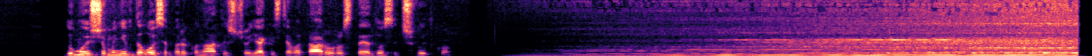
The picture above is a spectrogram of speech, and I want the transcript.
Думаю, що мені вдалося переконати, що якість аватару росте досить швидко.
